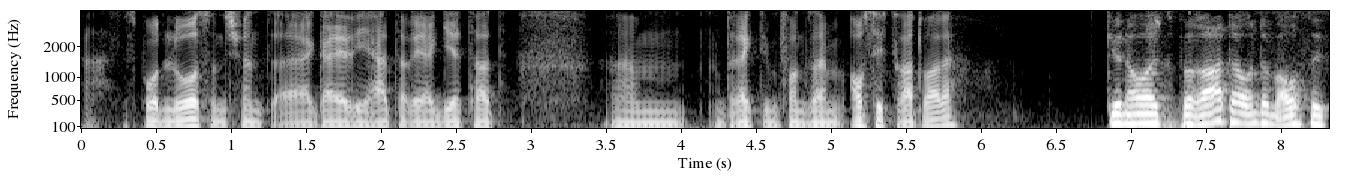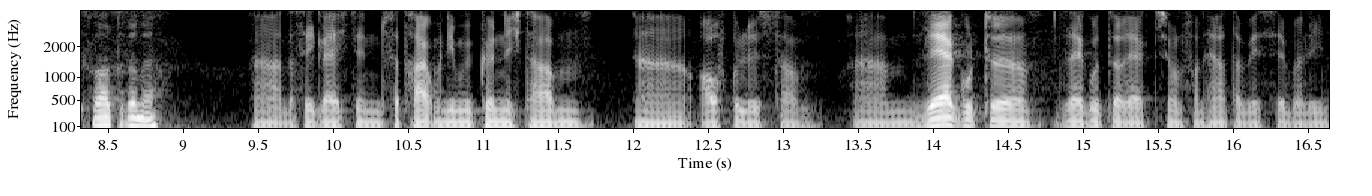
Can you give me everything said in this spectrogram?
ja, es ist bodenlos und ich finde äh, geil, wie Hertha reagiert hat. Ähm, direkt ihm von seinem Aufsichtsrat war der. Genau, als Berater und im Aufsichtsrat drinne. Ja, dass sie gleich den Vertrag mit ihm gekündigt haben, äh, aufgelöst haben. Ähm, sehr gute, sehr gute Reaktion von Hertha BSC Berlin.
